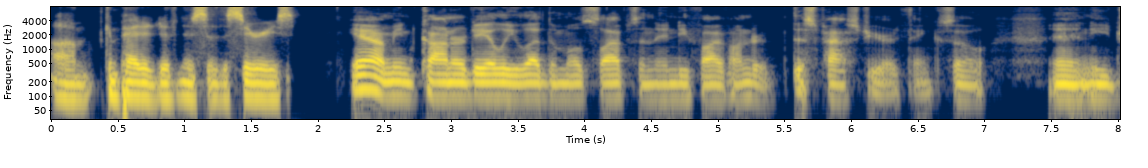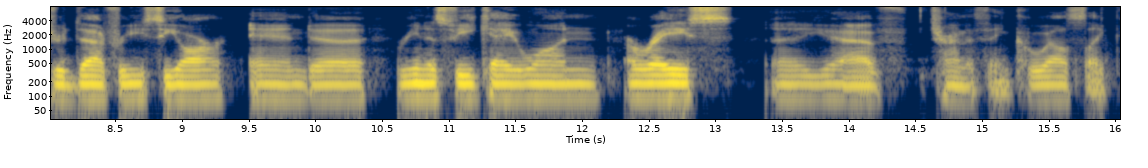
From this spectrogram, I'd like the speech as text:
um, competitiveness of the series. Yeah, I mean Conor Daly led the most laps in the Indy 500 this past year, I think. So, and he did that for ECR, and uh, Rinus VeeKay won a race. Uh, you have trying to think who else like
